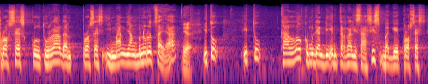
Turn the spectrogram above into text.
proses kultural dan proses iman yang menurut saya Iya. itu itu kalau kemudian diinternalisasi sebagai proses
